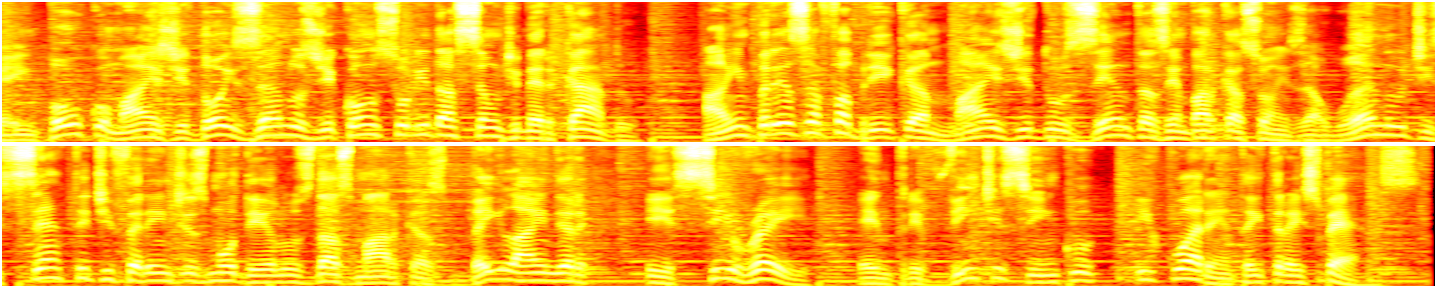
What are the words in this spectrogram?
Em pouco mais de dois anos de consolidação de mercado, a empresa fabrica mais de 200 embarcações ao ano de sete diferentes modelos das marcas Bayliner e Sea Ray, entre 25 e 43 pés.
